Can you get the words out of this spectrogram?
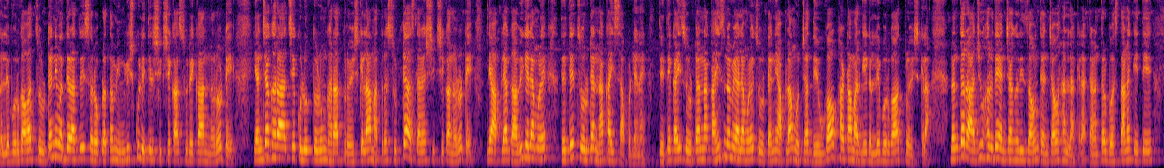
गल्ले गावात चोरट्यांनी मध्यरात्री सर्वप्रथम इंग्लिश स्कूल येथील शिक्षिका सुरेखा नरोटे यांच्या घराचे कुलूप तोडून घरात प्रवेश केला. मात्र सुट्ट्या असल्याने शिक्षिका नरोटे या आपल्या गावी गेल्यामुळे तेथे चोरट्यांना काहीच सापडले नाही. तेथे काही चोरट्यांना काहीच न मिळाल्यामुळे चोरट्यांनी आपला मोर्चा देवगाव फाटा मार्गे गल्ले प्रवेश केला. नंतर राजू हरदे यांच्या घरी जाऊन त्यांच्यावर हल्ला केला. त्यानंतर बसस्थानक येथे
